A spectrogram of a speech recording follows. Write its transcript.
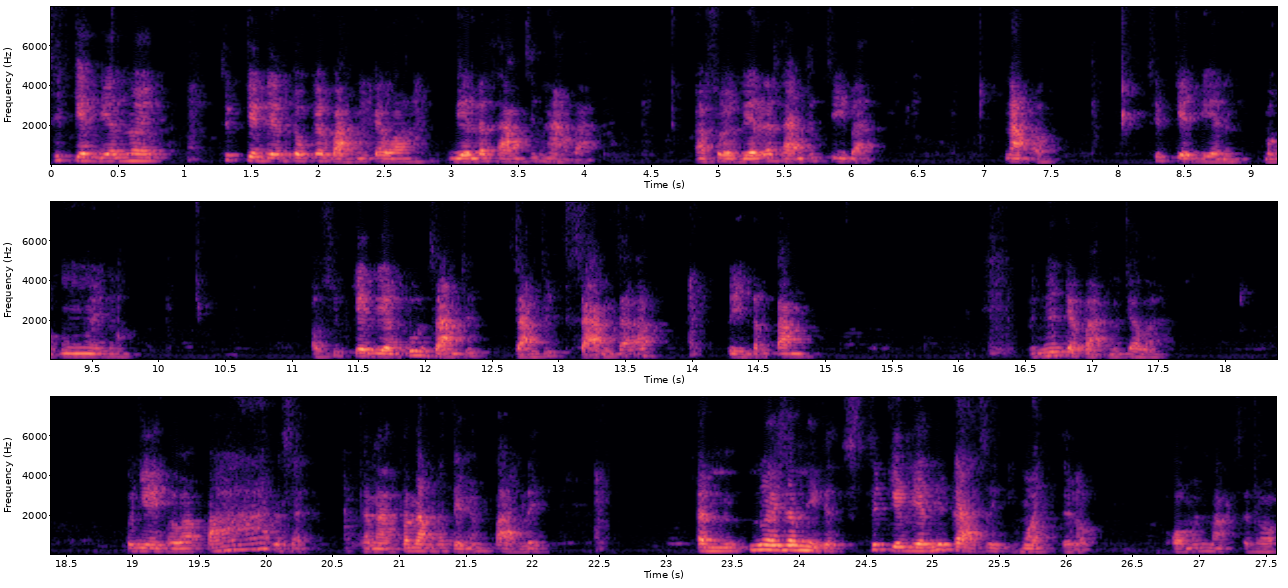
17เหรียญหน่วย17เหรียญตกแก่บาทนี่แกว่าเหรียญละ35บาทอะส่วนเหรียญละ34บาทนับเอา17เหรียญบักฮุงหน่วยนึงเอา17เหรียญคูณ30 33ซะอะตีต่ำ เป็นเงินจะบาทมันจะว่าพ่อใหญ่เขาว่าป้าดว่าซั่ขนาดฝรั่งเขาจะยังปาดเลย อันหน่วยสำนีก็สิเกเรียนที่กาสิห่วยแต่เนาะของมันมักซะเนาะ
